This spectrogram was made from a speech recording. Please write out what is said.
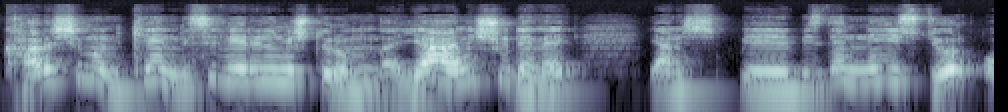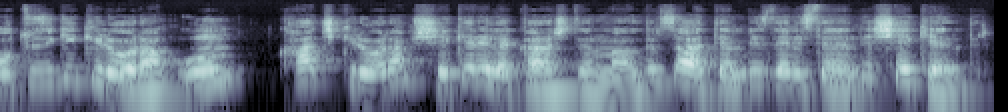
karışımın kendisi verilmiş durumda. Yani şu demek yani e, bizden ne istiyor? 32 kilogram un kaç kilogram şeker ile karıştırılmalıdır? Zaten bizden istenen de şekerdir.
